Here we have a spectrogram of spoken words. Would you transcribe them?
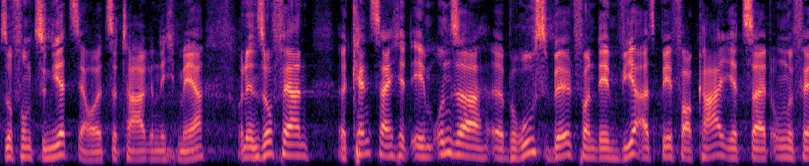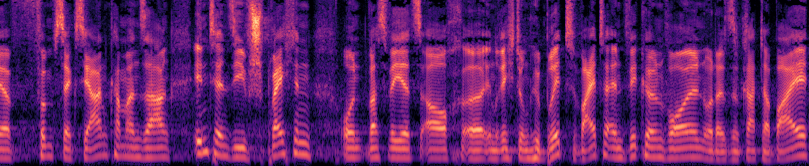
So funktioniert es ja heutzutage nicht mehr. Und insofern äh, kennzeichnet eben unser äh, Berufsbild, von dem wir als BVK jetzt seit ungefähr fünf, sechs Jahren, kann man sagen, intensiv sprechen und was wir jetzt auch äh, in Richtung Hybrid weiterentwickeln wollen oder sind gerade dabei,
